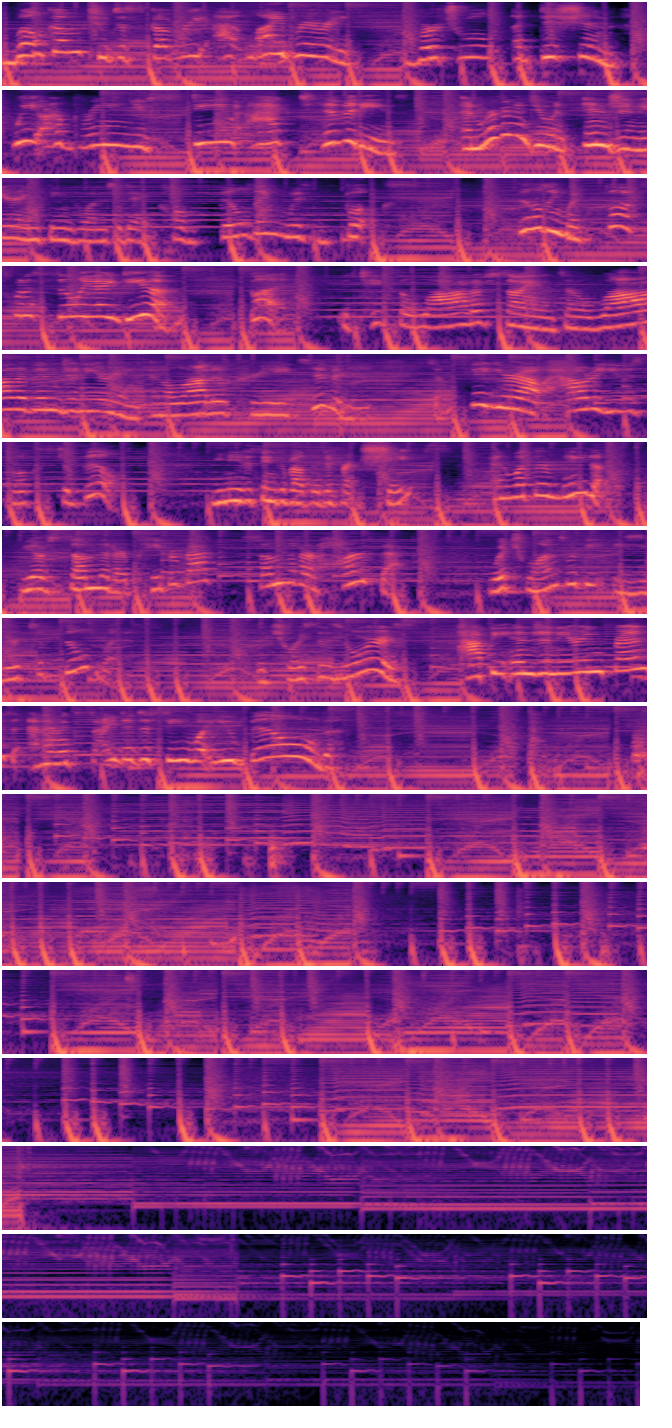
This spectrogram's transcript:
Welcome to Discovery at Library Virtual Edition. We are bringing you STEAM activities, and we're going to do an engineering themed one today called Building with Books. Building with books? What a silly idea! But it takes a lot of science and a lot of engineering and a lot of creativity to figure out how to use books to build. You need to think about the different shapes and what they're made of. You have some that are paperback, some that are hardback. Which ones would be easier to build with? The choice is yours. Happy engineering, friends, and I'm excited to see what you build.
